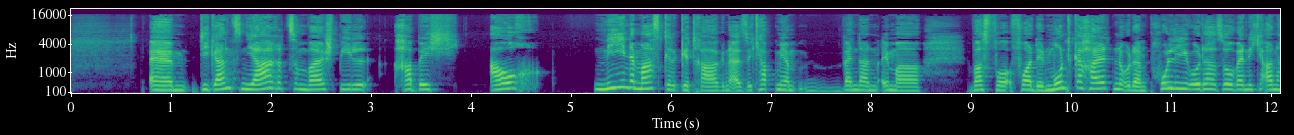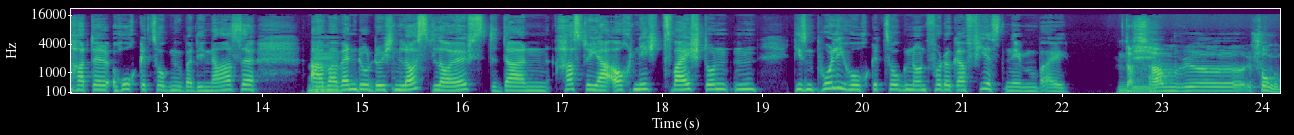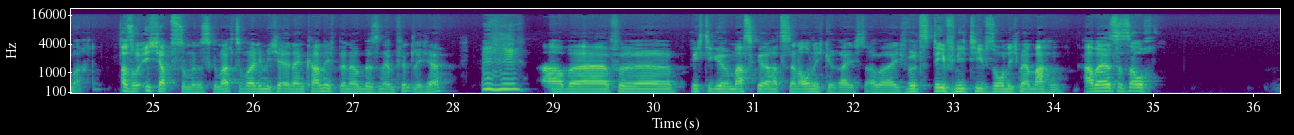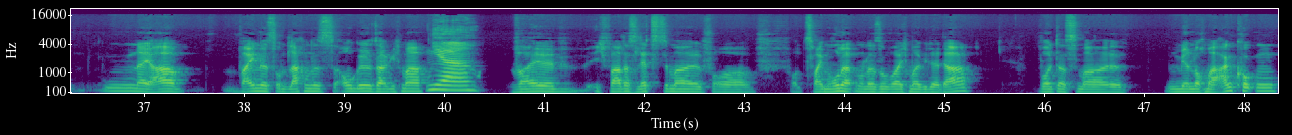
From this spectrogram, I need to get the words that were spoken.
ähm, die ganzen Jahre zum Beispiel, habe ich auch nie eine Maske getragen. Also ich habe mir, wenn dann immer was vor, vor den Mund gehalten oder ein Pulli oder so, wenn ich anhatte, hochgezogen über die Nase. Aber Mhm. wenn du durch ein Lost läufst, dann hast du ja auch nicht zwei Stunden diesen Pulli hochgezogen und fotografierst nebenbei. Das Nee. haben wir schon gemacht. Also ich habe es zumindest gemacht, soweit ich mich erinnern kann. Ich bin da ein bisschen empfindlicher. Mhm. Aber für eine richtige Maske hat es dann auch nicht gereicht. Aber ich würde es definitiv so nicht mehr machen. Aber es ist auch, naja, weinendes und lachendes Auge, sage ich mal. Ja. Weil ich war das letzte Mal vor, vor zwei Monaten oder so, war ich mal wieder da. Wollte das mal mir nochmal angucken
